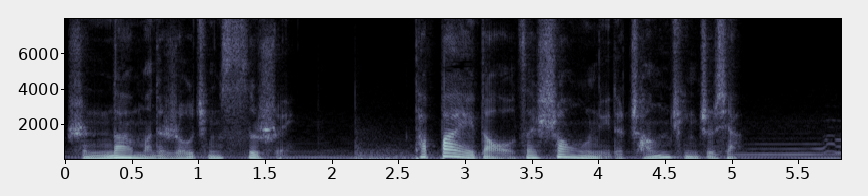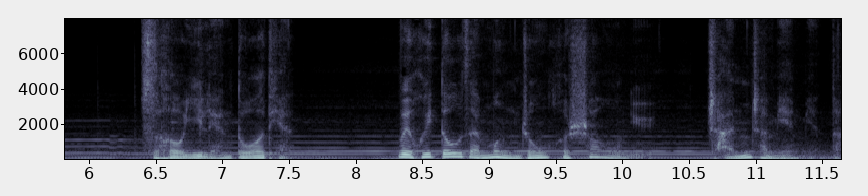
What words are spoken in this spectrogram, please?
是那么的柔情似水。他拜倒在少女的长裙之下。此后一连多天，魏辉都在梦中和少女缠缠绵绵的。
